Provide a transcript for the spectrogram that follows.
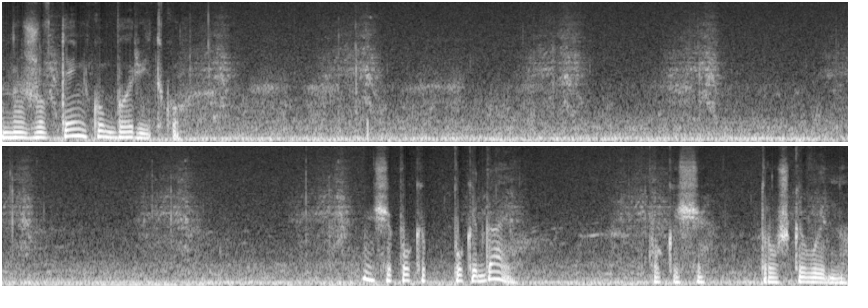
На жовтеньку борідку. Ну, Ще поки покидаю, поки ще трошки видно.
